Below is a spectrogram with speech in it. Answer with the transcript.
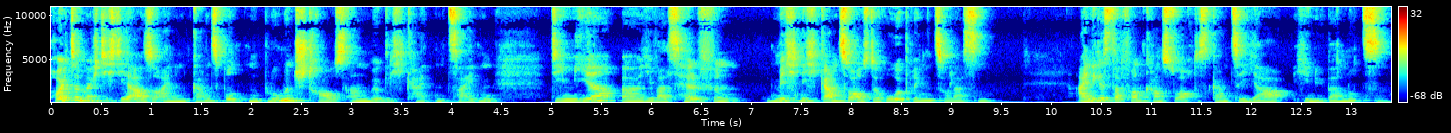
Heute möchte ich dir also einen ganz bunten Blumenstrauß an Möglichkeiten zeigen, die mir äh, jeweils helfen, mich nicht ganz so aus der Ruhe bringen zu lassen. Einiges davon kannst du auch das ganze Jahr hinüber nutzen.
